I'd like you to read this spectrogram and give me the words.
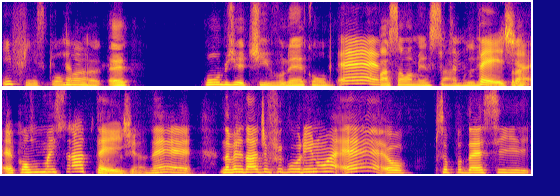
Enfim, esqueci. com uma- é com objetivo, né? Com É, passar uma mensagem. estratégia, é como uma estratégia, né? Na verdade, o figurino é, eu, se eu pudesse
